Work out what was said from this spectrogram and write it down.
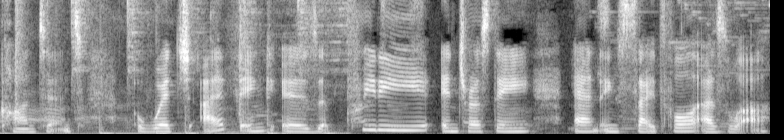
content, which I think is pretty interesting and insightful as well.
